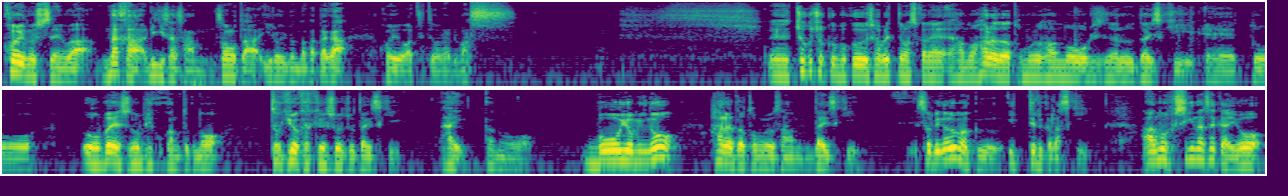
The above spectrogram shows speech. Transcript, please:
声の出演は中里依紗さんその他いろいろな方が声を当てておられます、えーちょくちょく僕喋ってますかね。あの原田知世さんのオリジナル大好き。えーっと大林信彦監督の「時をかける少女」大好き。はい。あの棒読みの原田知世さん大好き。それがうまくいってるから好き。あの不思議な世界を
